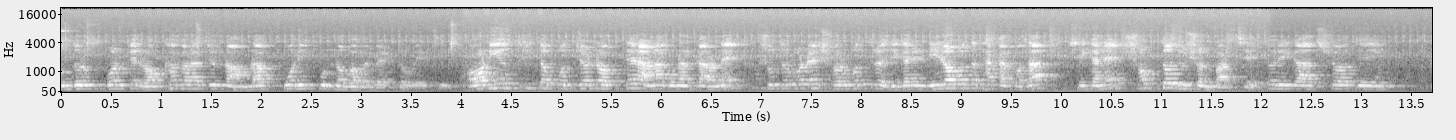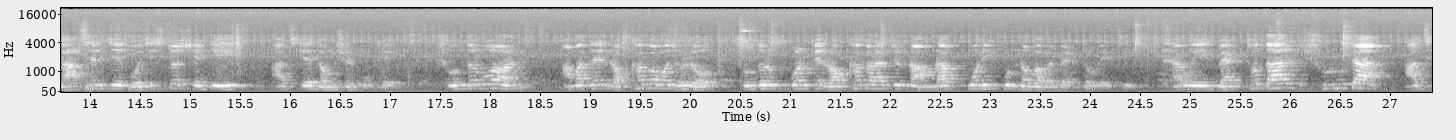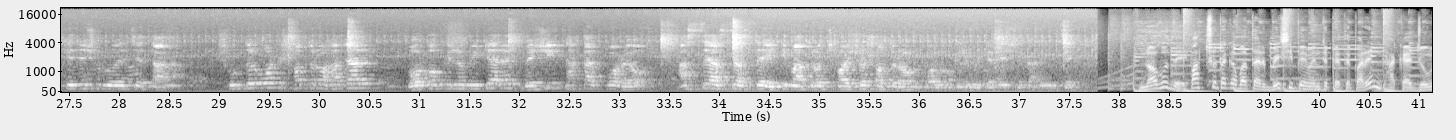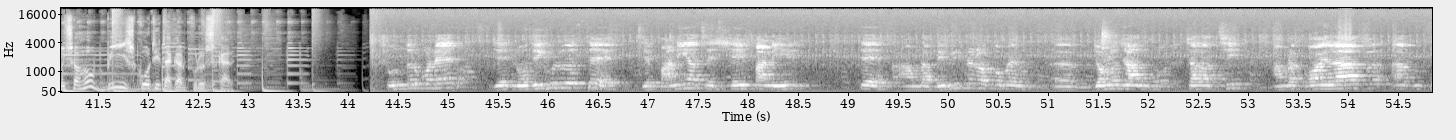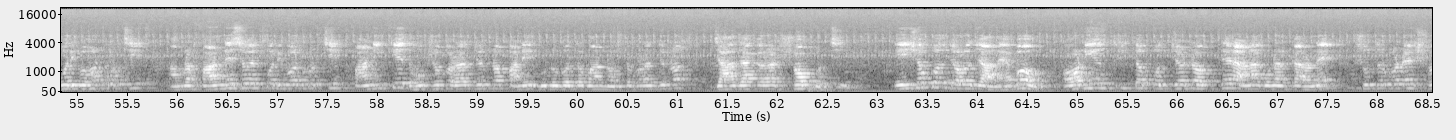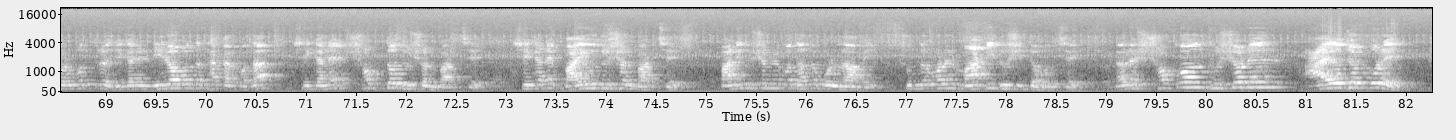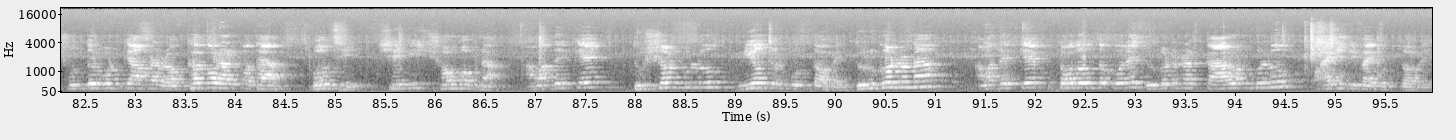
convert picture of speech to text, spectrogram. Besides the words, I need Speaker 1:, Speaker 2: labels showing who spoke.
Speaker 1: সুন্দরবনকে রক্ষা করার জন্য আমরা পরিপূর্ণভাবে ব্যর্থ হয়েছি। অনিয়ন্ত্রিত পর্যটকদের আনাগোনার কারণে সুন্দরবনের সর্বত্র যেখানে নীরবতা থাকার কথা, সেখানে শব্দ দূষণ বাড়ছে। তরি গাছ যে গাছের যে বৈশিষ্ট্য, সেটি আজকে ধ্বংসের মুখে। সুন্দরবন আমাদের রক্ষা কবচ হলো, সুন্দরবনকে রক্ষা করার জন্য আমরা পরিপূর্ণভাবে ব্যর্থ হয়েছি। এবং এই ব্যর্থতার শুরুটা আজকে যে শুরু হয়েছে তা না। সুন্দরবন সতেরো হাজার বর্গ কিলোমিটারের বেশি থাকার পরেও আস্তে আস্তে আস্তে এটি মাত্র ছয়শো সতেরো বর্গ কিলোমিটারে এসে দাঁড়িয়েছে।
Speaker 2: নগদে পাঁচশো টাকা বা তার বেশি পেমেন্টে পেতে পারেন ঢাকায় জমিসহ বিশ কোটি টাকার পুরস্কার।
Speaker 1: সুন্দরবনের যে নদীগুলোতে যে পানি আছে সেই পানিতে আমরা বিভিন্ন রকমের জলযান চালাচ্ছি। আমরা কয়লা পরিবহন করছি। আমরা ফার্নেস অয়েল পরিবহন করছি, পানিকে ধ্বংস করার জন্য, পানির গুণগত মান নষ্ট করার জন্য যা যা করার সব করছি। এই সকল জলযান এবং অনিয়ন্ত্রিত পর্যটকদের আনাগোনার কারণে সুন্দরবনের সর্বত্র যেখানে নীরবতা থাকার কথা, সেখানে শব্দ দূষণ বাড়ছে, সেখানে বায়ু দূষণ বাড়ছে। পানি দূষণের কথা তো বললাম আমি সুন্দরবনের মাটি দূষিত হচ্ছে। তাহলে সকল দূষণের আয়োজন করে সুন্দরবনকে আমরা রক্ষা করার কথা বলছি সেটি সম্ভব না? আমাদেরকে দূষণগুলো নিয়ন্ত্রণ করতে হবে। দুর্ঘটনা আমাদেরকে তদন্ত করে দুর্ঘটনার কারণগুলো আইডেন্টিফাই করতে হবে।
